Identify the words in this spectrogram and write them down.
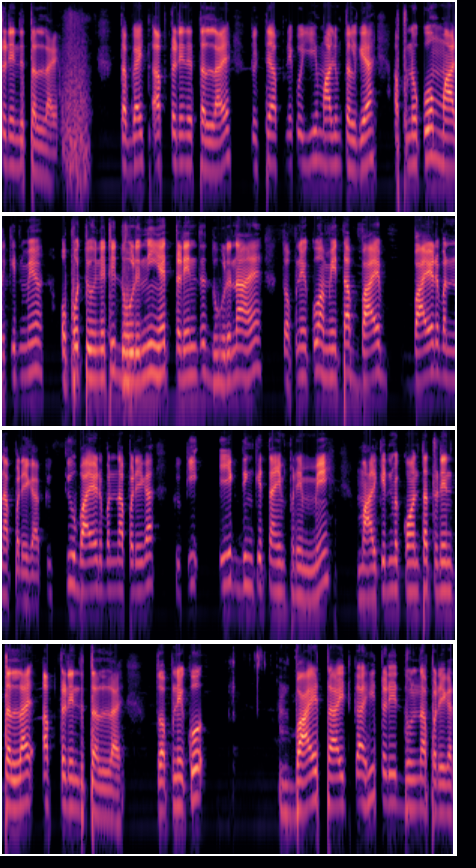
ट्रेंड तल रहा है। तब गाइस, अब ट्रेंड चल रहा है तो इससे अपने को ये मालूम चल गया, अपनों को मार्केट में अपॉर्चुनिटी ढूंढनी है ट्रेंड ढूंढना है तो अपने को हमेशा बाय बायर बनना पड़ेगा। क्यों बायर बनना पड़ेगा? क्योंकि एक दिन के टाइम फ्रेम में मार्केट में कौन सा ट्रेंड चल रहा है अब ट्रेंड चल रहा है तो अपने को बाय टाइट का ही ट्रेड ढूंढना पड़ेगा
